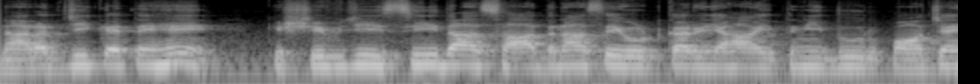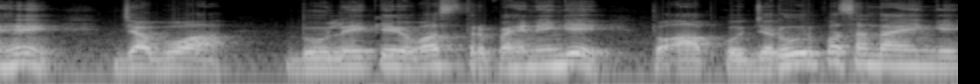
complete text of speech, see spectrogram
नारद जी कहते हैं कि शिवजी सीधा साधना से उठकर यहाँ इतनी दूर पहुँचे हैं। जब वह दूल्हे के वस्त्र पहनेंगे तो आपको ज़रूर पसंद आएँगे।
